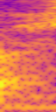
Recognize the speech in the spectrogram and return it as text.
Oh,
